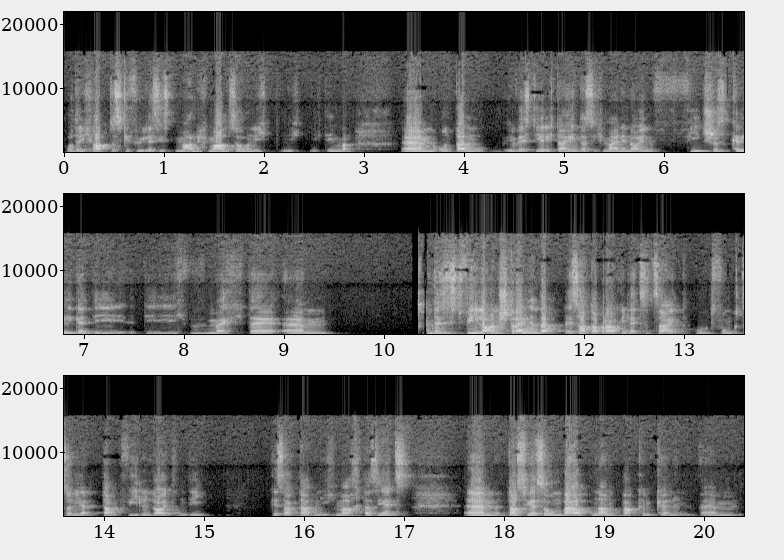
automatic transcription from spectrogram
oder ich habe das Gefühl, es ist manchmal so, nicht, nicht, nicht immer. Ähm, und dann investiere ich dahin, dass ich meine neuen Features kriege, die, die ich möchte. Ähm, und das ist viel anstrengender. Es hat aber auch in letzter Zeit gut funktioniert, dank vielen Leuten, die gesagt haben, ich mache das jetzt, ähm, dass wir so Umbauten anpacken können. Ähm,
